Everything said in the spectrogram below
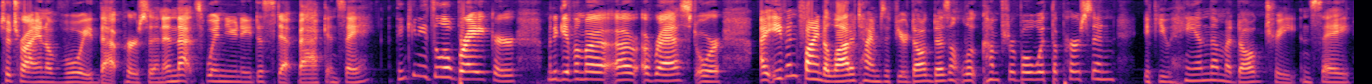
to try and avoid that person. And that's when you need to step back and say, "Hey, I think he needs a little break, or I'm going to give him a, a, a rest. Or I even find a lot of times if your dog doesn't look comfortable with the person, if you hand them a dog treat and say,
